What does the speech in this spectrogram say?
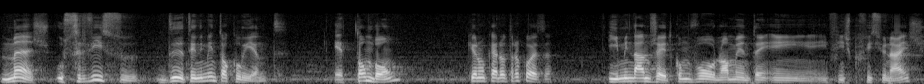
Mas o serviço de atendimento ao cliente é tão bom que eu não quero outra coisa. E me dá-me jeito, como vou normalmente em, em- em fins profissionais,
